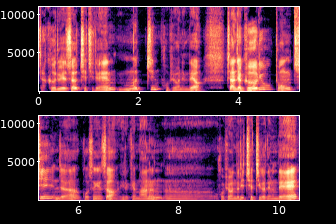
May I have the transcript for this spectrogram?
자, 거류에서 채취된 멋진 호피반인데요. 자, 이제 거류, 봉치, 이제 고성에서 이렇게 많은, 어, 호피반들이 채취가 되는데,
